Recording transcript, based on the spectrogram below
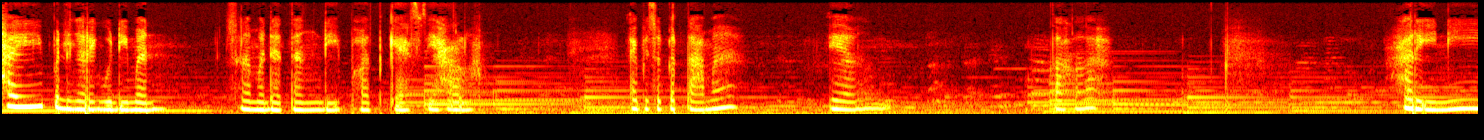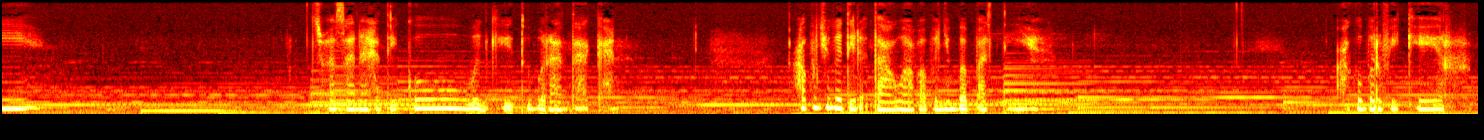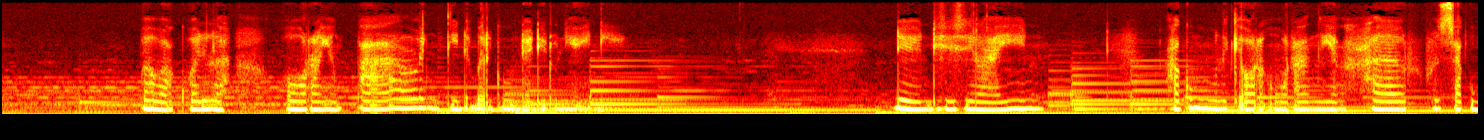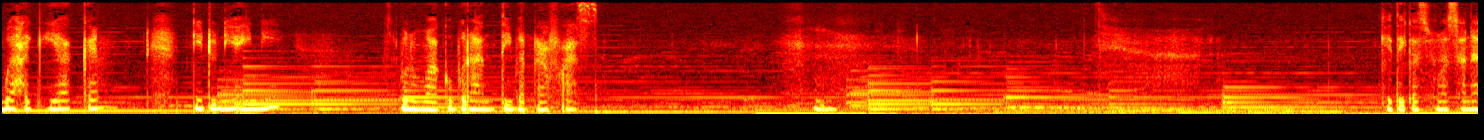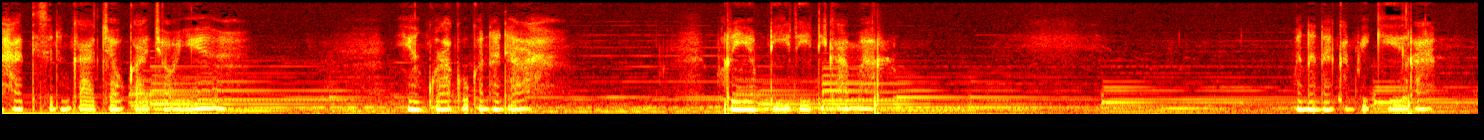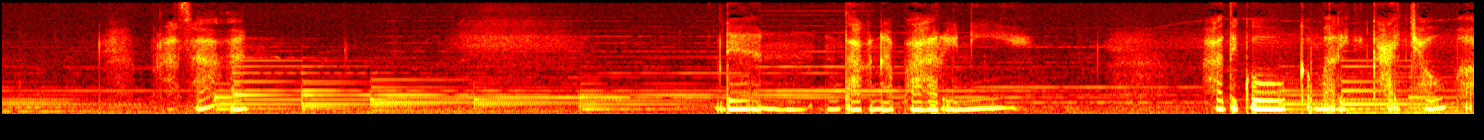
Hai pendengar yang budiman Selamat datang di podcast Ya Halu. Episode pertama Yang Entahlah Hari ini Suasana hatiku begitu berantakan. Aku juga tidak tahu apa penyebab pastinya. Aku berpikir bahwa aku adalah orang yang paling tidak berguna di dunia ini. Dan di sisi lain, aku memiliki orang-orang yang harus aku bahagiakan di dunia ini sebelum aku berhenti bernafas. Hmm. Ketika suasana hati sedang kacau-kacaunya, yang kulakukan adalah berdiam diri di kamar, menenangkan pikiran, perasaan, dan entah kenapa hari ini hatiku kembali kacau kacaunya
